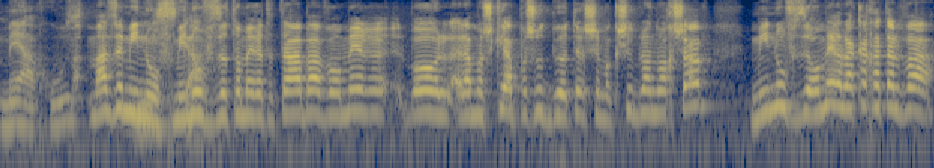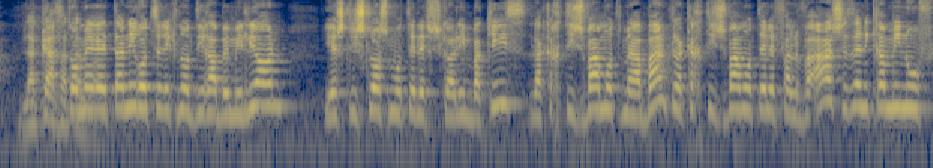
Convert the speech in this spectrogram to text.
90-100% מה זה מינוף? מעסקה. מינוף זאת אומרת, אתה בא ואומר, בוא, למשקיע הפשוט ביותר שמקשיב לנו עכשיו, מינוף זה אומר לקחת הלוואה. לקחת זאת אומרת, אני רוצה לקנות דירה במיליון, יש לי 300 אלף שקלים בכיס, לקחתי 700 מהבנק, לקחתי 700 אלף הלוואה, שזה נקרא מינוף.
